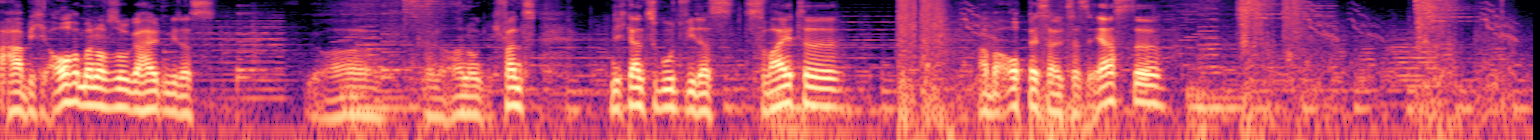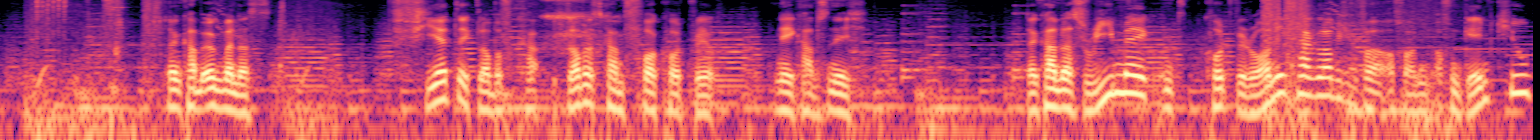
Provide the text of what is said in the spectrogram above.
habe ich auch immer noch so gehalten wie das, ja, keine Ahnung. Ich fand es nicht ganz so gut wie das zweite, aber auch besser als das erste. Dann kam irgendwann das vierte, ich glaube, ich glaube das kam vor Code Veronica. Nee, kam es nicht. Dann kam das Remake und Code Veronica, glaube ich, auf, auf, auf dem Gamecube.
